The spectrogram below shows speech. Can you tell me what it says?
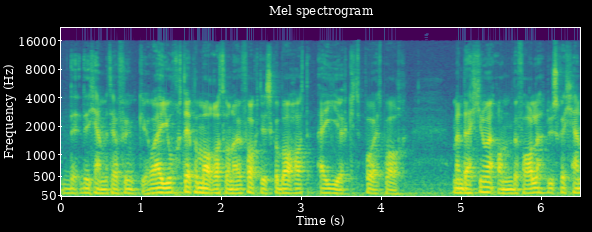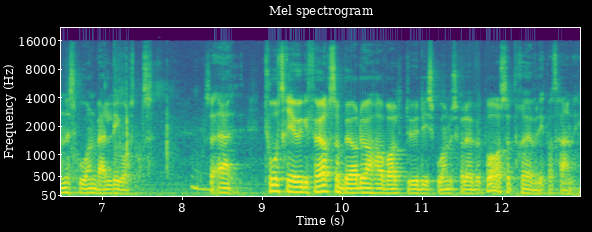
det, det, kommer til å funke. Og jeg har gjort det på maraton òg, faktisk. Og bare hatt ei økt på et par. Men det er ikke noe jeg anbefaler. Du skal kjenne skoene veldig godt. Så jeg, To-tre uker før så bør du ha valgt ut de skoene du skal løpe på, og så prøve de på trening.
